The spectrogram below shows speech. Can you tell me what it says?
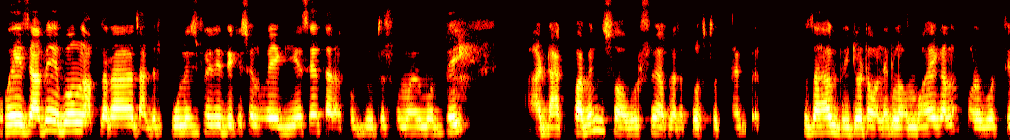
হয়ে যাবে এবং আপনারা যাদের পুলিশ ভেরিফিকেশন হয়ে গিয়েছে, তারা খুব দ্রুত সময়ের মধ্যেই ডাক পাবেন। সো অবশ্যই আপনারা প্রস্তুত থাকবেন। তো যাই হোক ভিডিওটা অনেক লম্বা হয়ে গেল। পরবর্তী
